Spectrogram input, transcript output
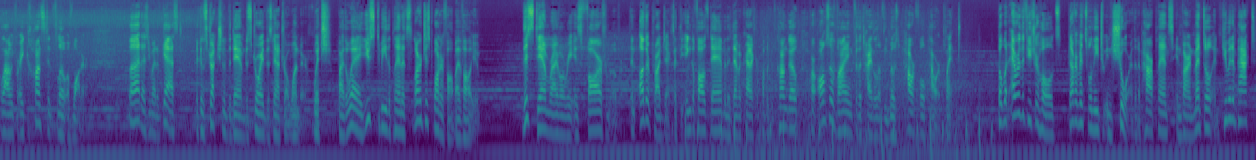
allowing for a constant flow of water. But as you might have guessed, the construction of the dam destroyed this natural wonder, which, by the way, used to be the planet's largest waterfall by volume. This dam rivalry is far from over, and other projects like the Inga Falls Dam and the Democratic Republic of Congo are also vying for the title of the most powerful power plant. But whatever the future holds, governments will need to ensure that a power plant's environmental and human impact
